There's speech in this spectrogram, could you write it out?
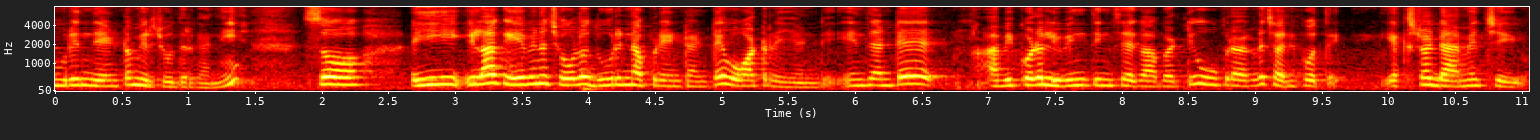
దూరింది ఏంటో మీరు చూద్దరు కానీ. సో ఈ ఇలాగ ఏమైనా చెవులో దూరినప్పుడు ఏంటంటే వాటర్ వేయండి. ఏంటంటే అవి కూడా లివింగ్ థింగ్సే కాబట్టి ఊపిరాడకుండా చనిపోతాయి. ఎక్స్ట్రా డ్యామేజ్ చేయు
